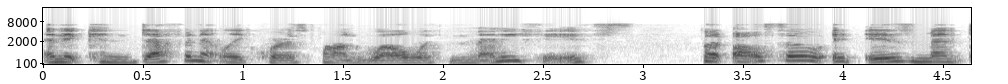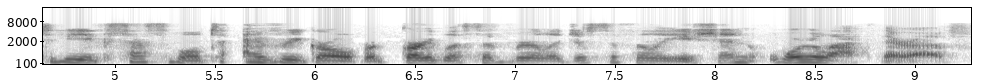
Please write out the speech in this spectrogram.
and it can definitely correspond well with many faiths, but also it is meant to be accessible to every girl regardless of religious affiliation or lack thereof.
